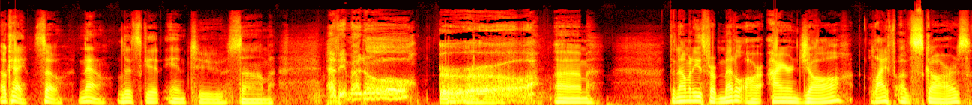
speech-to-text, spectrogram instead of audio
Okay, so now let's get into some heavy metal. Um, the nominees for metal are Iron Jaw, Life of Scars,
